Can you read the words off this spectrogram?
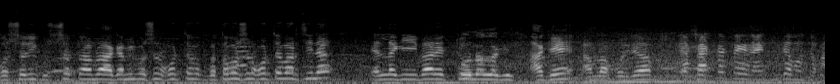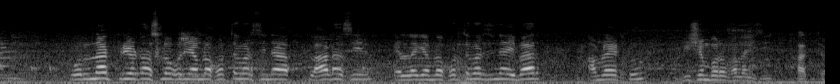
বৎসরিক উৎসবটা আমরা আগামী বছর করতে গত বছর করতে পারছি না। এর লাগি এবার একটু আগে আমরা করিলাম করোনার পিরিয়ড আসলো করি আমরা করতে পারছি না ফ্লাড আসিল এর লাগে আমরা করতে পারছি না। এবার আমরা একটু ডিসেম্বরে ফেলাইছি। আচ্ছা।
